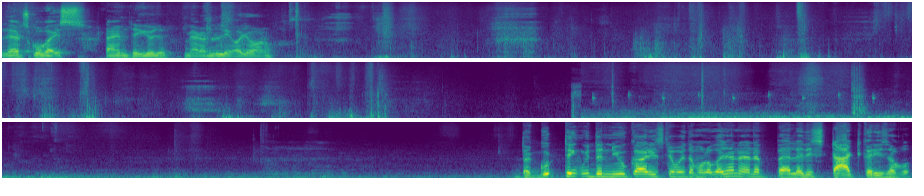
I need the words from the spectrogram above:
let's go guys time થઈ ગયો છે. મેડમને લેવા જવાનો. The good thing with the new car is કે ભાઈ તમે લોકો છે ને એને પહેલેથી સ્ટાર્ટ કરી શકો.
